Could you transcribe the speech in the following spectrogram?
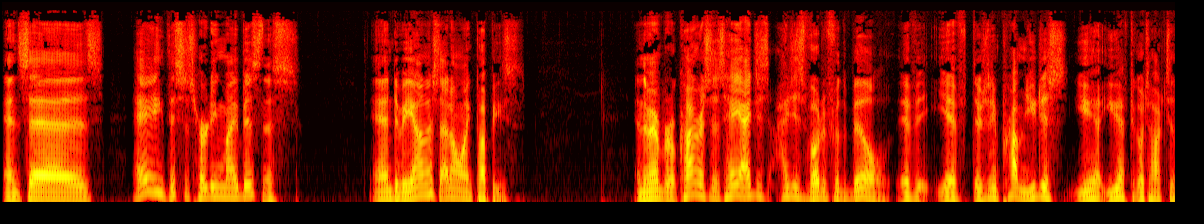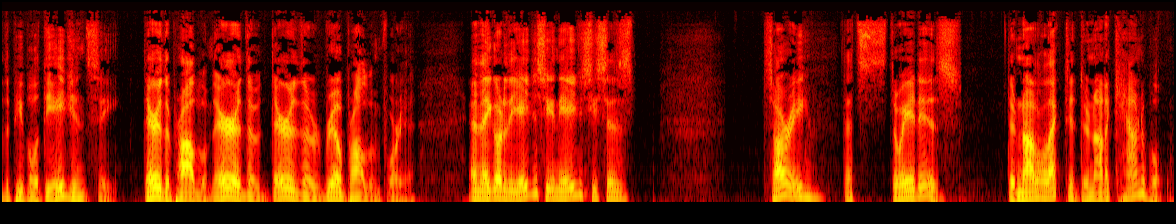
and says, "Hey, this is hurting my business." And to be honest, I don't like puppies. and the member of Congress says, "Hey, I just I just voted for the bill. If if there's any problem, you just you you have to go talk to the people at the agency. They're the problem. They're the they're the real problem for you." And they go to the agency, and the agency says, "Sorry, that's the way it is. They're not elected. They're not accountable."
